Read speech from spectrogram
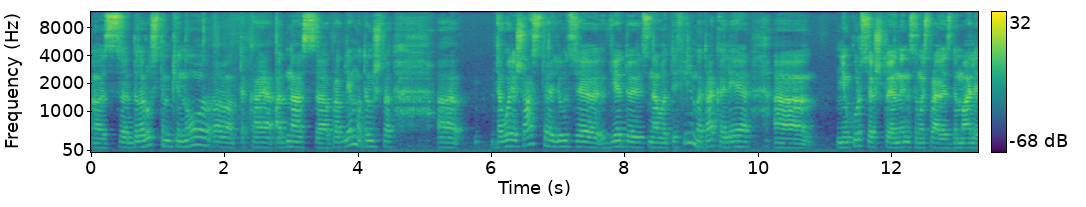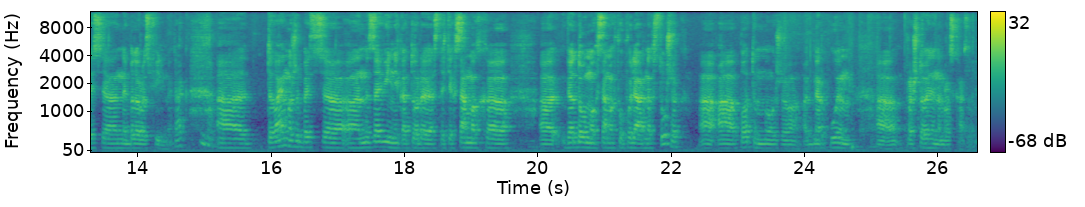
а, з беларускім кіно а, такая адна з а, праблем у тым, што а, даволі часта людзі ведаюць нават і фільмы, так, але а, не ў курсе, што яны на самой справе здымаліся на беларусфільме, так? А, давай, может быть, а, назови некаторыя з таких самых а, а, вядомых самых папулярных стужак, а, а потым мы ўжо абмяркуем, а, пра што яны нам расказвалі.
